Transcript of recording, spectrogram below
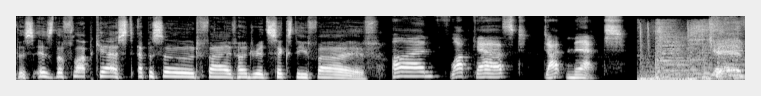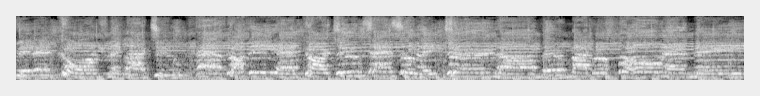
This is the Flopcast episode 565. on flopcast.net. Kevin and Cornflake like to have coffee and cartoons, and so they turned on their microphone and made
